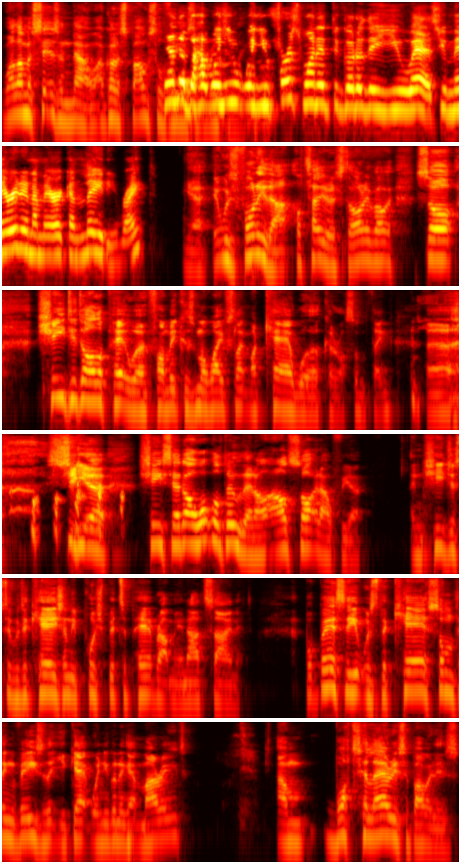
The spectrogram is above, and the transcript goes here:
Well, I'm a citizen now. I've got a spousal yeah, visa. No, but when you when you first wanted to go to the U.S., you married an American lady, right? Yeah, it was funny that I'll tell you a story about it. So she did all the paperwork for me because my wife's like my care worker or something. Uh, she uh, she said, "Oh, what we'll do then? I'll, I'll sort it out for you." And she just would occasionally push bits of paper at me, and I'd sign it. But basically, it was the care something visa that you get when you're going to get married. And what's hilarious about it is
